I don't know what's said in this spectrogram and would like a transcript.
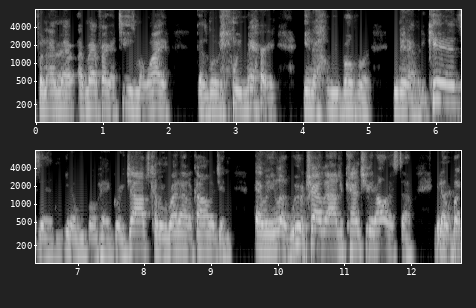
For right. a, matter, a matter of fact, I teased my wife because when we, we married, you know, we both were we didn't have any kids, and you know, we both had great jobs coming right out of college, and I mean, look, we were traveling out of the country and all that stuff, you know. Right. But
